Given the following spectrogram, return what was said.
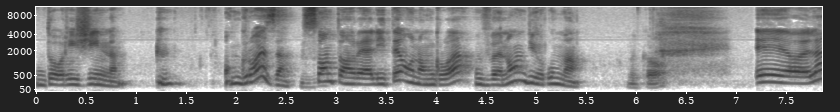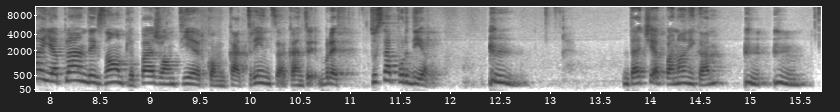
d'origine hongroise mhm. sont en réalité en hongrois venant du roumain. D'accord. Et euh, là, il y a plein d'exemples, pages entières comme Catherine, bref, tout ça pour dire Dacia Pannonica,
